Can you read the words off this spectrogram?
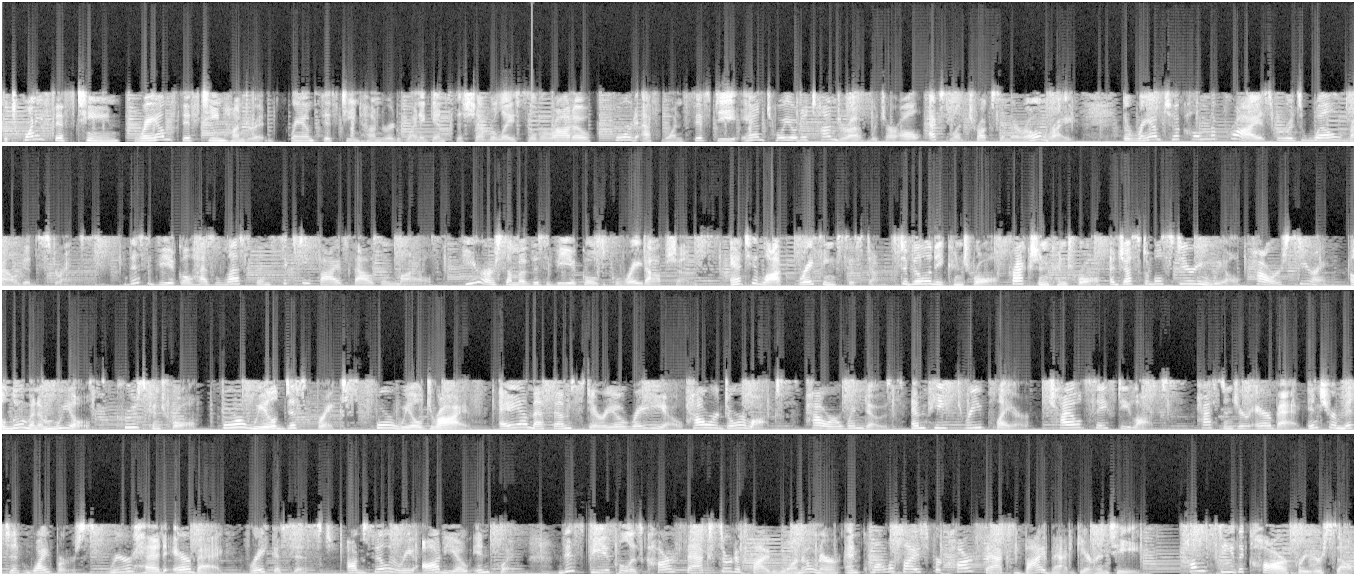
The 2015 Ram 1500. Ram 1500 went against the Chevrolet Silverado, Ford F-150, and Toyota Tundra, which are all excellent trucks in their own right. The Ram took home the prize for its well-rounded strengths. This vehicle has less than 65,000 miles. Here are some of this vehicle's great options. Anti-lock braking system, stability control, traction control, adjustable steering wheel, power steering, aluminum wheels, cruise control, four-wheel disc brakes, four-wheel drive, AM FM stereo radio, power door locks, power windows, MP3 player, child safety locks, passenger airbag, intermittent wipers, rear head airbag, brake assist, auxiliary audio input. This vehicle is Carfax certified one owner and qualifies for Carfax buyback guarantee. Come see the car for yourself.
